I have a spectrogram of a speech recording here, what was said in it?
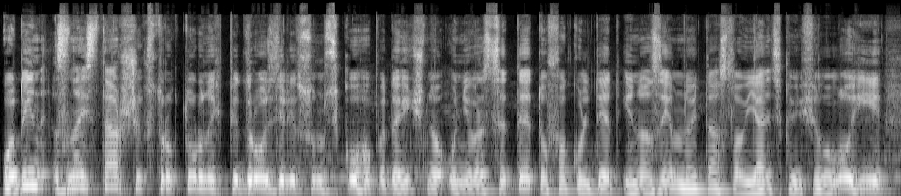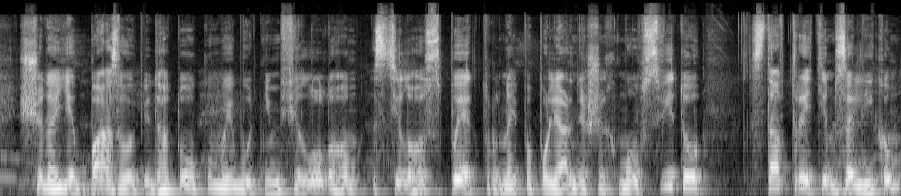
Один з найстарших структурних підрозділів Сумського педагогічного університету, факультет іноземної та слов'янської філології, що дає базову підготовку майбутнім філологам з цілого спектру найпопулярніших мов світу, став третім за ліком,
